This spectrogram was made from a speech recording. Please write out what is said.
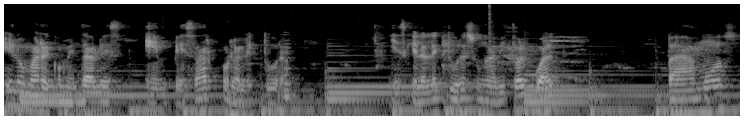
Y lo más recomendable es empezar por la lectura. Y es que la lectura es un hábito al cual vamos,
